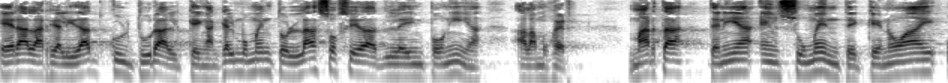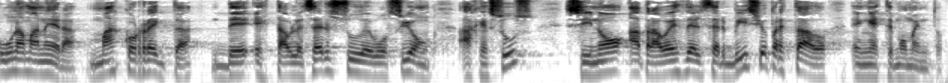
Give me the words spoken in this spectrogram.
era la realidad cultural que en aquel momento la sociedad le imponía a la mujer. Marta tenía en su mente que no hay una manera más correcta de establecer su devoción a Jesús sino a través del servicio prestado en este momento.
